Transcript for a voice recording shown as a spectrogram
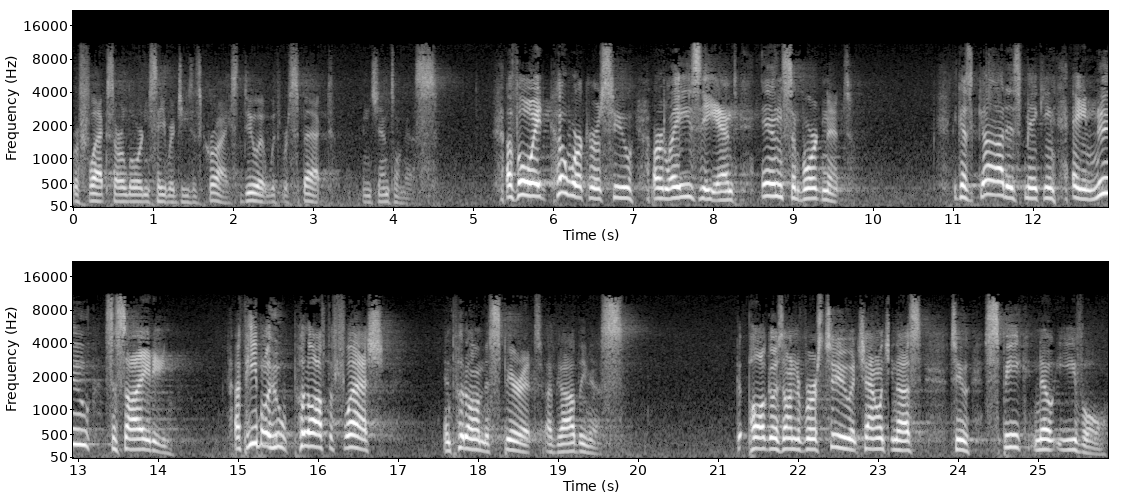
reflects our Lord and Savior Jesus Christ. Do it with respect and gentleness. Avoid coworkers who are lazy and insubordinate. Because God is making a new society of people who put off the flesh and put on the spirit of godliness. Paul goes on to verse 2 and challenging us to speak no evil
